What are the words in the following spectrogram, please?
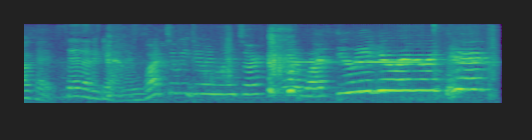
Okay, say that again. And what do we do in winter? And what do we do in winter?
